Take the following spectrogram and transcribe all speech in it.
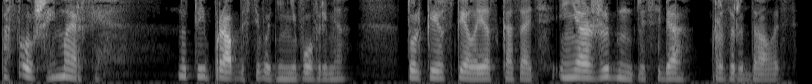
Послушай, Мерфи, ну ты и правда сегодня не вовремя. Только и успела я сказать, и неожиданно для себя разрыдалась.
